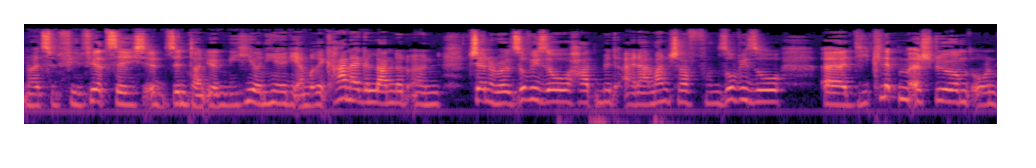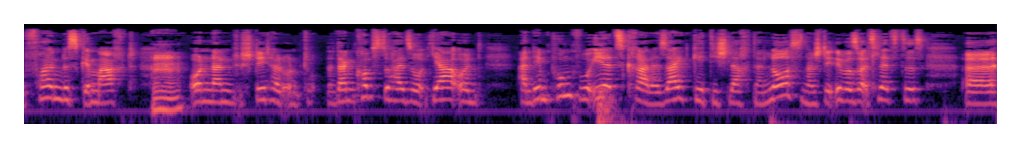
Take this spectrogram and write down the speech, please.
1944 sind dann irgendwie hier und hier die Amerikaner gelandet und General sowieso hat mit einer Mannschaft von sowieso äh, die Klippen erstürmt und folgendes gemacht. Mhm. Und dann steht halt, und dann kommst du halt so, ja, und an dem Punkt, wo ihr jetzt gerade seid, geht die Schlacht dann los. Und dann steht immer so als letztes, äh,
